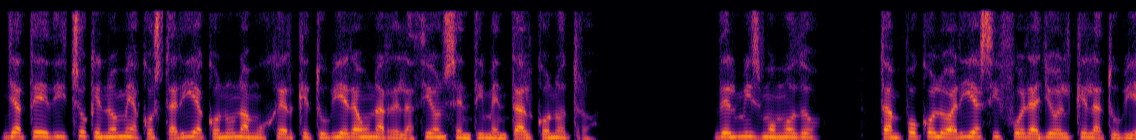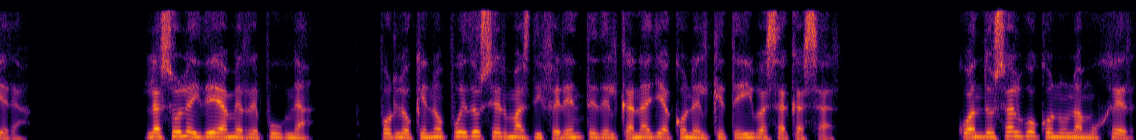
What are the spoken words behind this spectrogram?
Ya te he dicho que no me acostaría con una mujer que tuviera una relación sentimental con otro. Del mismo modo, tampoco lo haría si fuera yo el que la tuviera. La sola idea me repugna, por lo que no puedo ser más diferente del canalla con el que te ibas a casar. Cuando salgo con una mujer,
